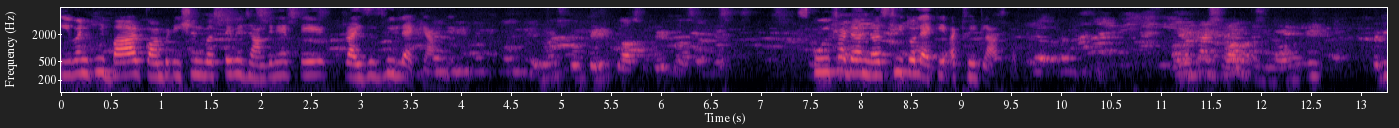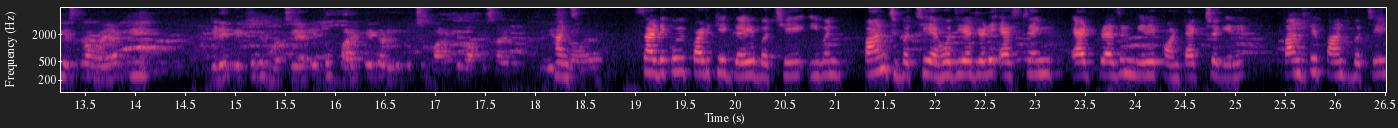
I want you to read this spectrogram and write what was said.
ਈਵਨ ਕਿ ਬਾਹਰ ਕੰਪੀਟੀਸ਼ਨ ਵਾਸਤੇ ਵੀ ਜਾਂਦੇ ਨੇ ਤੇ ਪ੍ਰਾਈਜ਼ਸ ਵੀ ਲੈ ਕੇ ਆਉਂਦੇ ਨੇ। ਉਹਨਾਂ ਸਕੂਲ ਕਿਹੜੀ ਕਲਾਸ ਤੋਂ ਕਿਹੜੀ ਕਲਾਸ ਤੱਕ? ਹੈ ਸਕੂਲ ਸਾਡਾ ਨਰਸਰੀ ਤੋਂ ਲੈ ਕੇ 8ਵੀਂ ਕਲਾਸ ਤੱਕ ਅਗਰ ਮੈਂ ਸਵਾਲ ਪੁੱਛਣਾ ਕਿ ਕਦੀ ਇਸ ਤਰ੍ਹਾਂ ਹੋਇਆ ਕਿ ਜਿਹੜੇ ਇੱਥੋਂ ਦੇ ਬੱਚੇ ਆ ਇੱਥੋਂ ਪੜ੍ਹ ਕੇ ਤੁਹਾਡੇ ਕੋਲ ਕੁਝ ਬਣ ਕੇ ਵਾਪਸ ਆਏ ਨੇ ਕਦੀ ਇਸ ਹਾਂਜੀ। ਤਰ੍ਹਾਂ ਹੋਇਆ? ਸਾਡੇ ਕੋਲ ਪੜ੍ਹ ਕੇ ਗਏ ਬੱਚੇ ਈਵਨ ਪੰਜ ਬੱਚੇ ਇਹੋ ਜਿਹੇ ਆ ਜਿਹੜੇ ਇਸ ਟਾਈਮ ਐਟ ਪ੍ਰੈਜ਼ੈਂਟ ਮੇਰੇ ਕੰਟੈਕਟ 'ਚ ਹੈਗੇ ਨੇ ਪੰਜ ਦੇ ਪੰਜ ਬੱਚੇ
